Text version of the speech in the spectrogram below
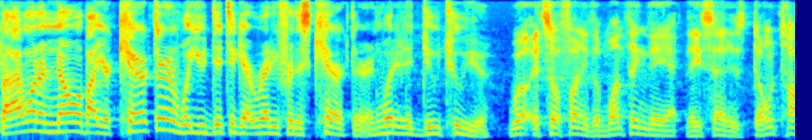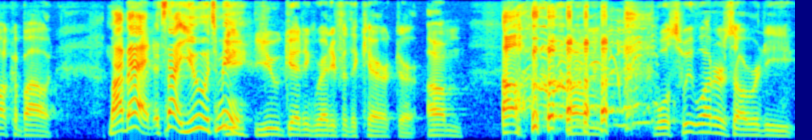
But I want to know about your character and what you did to get ready for this character, and what did it do to you? Well, it's so funny. The one thing they they said is don't talk about My bad. It's not you. It's me. you, you getting ready for the character. Um, um, well, Sweetwater's already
